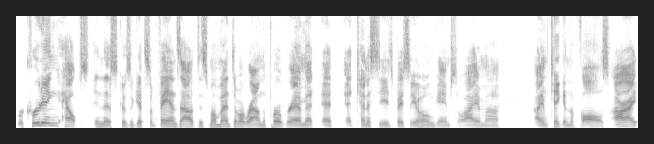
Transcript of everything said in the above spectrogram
Recruiting helps in this because it gets some fans out. There's momentum around the program at at at Tennessee. It's basically a home game, so I am uh I am taking the Vols. All right.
